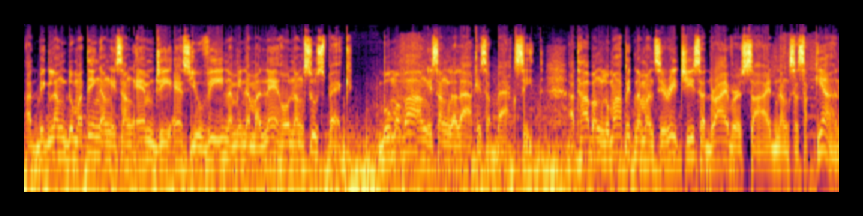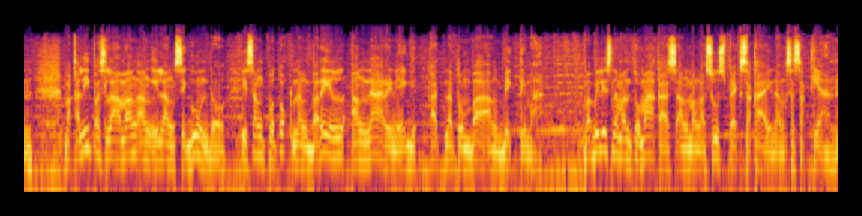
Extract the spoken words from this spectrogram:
at biglang dumating ang isang MG SUV na minamaneho ng suspek. Bumaba ang isang lalaki sa backseat at habang lumapit naman si Richie sa driver's side ng sasakyan, makalipas lamang ang ilang segundo, isang putok ng baril ang narinig at natumba ang biktima. Mabilis naman tumakas ang mga suspek sakay ng sasakyan.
